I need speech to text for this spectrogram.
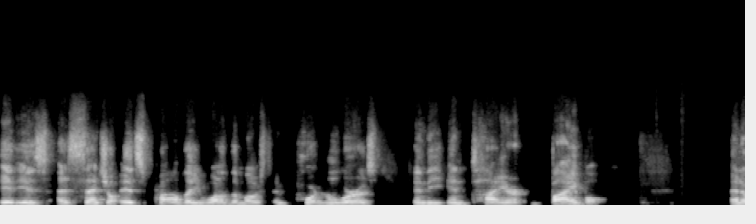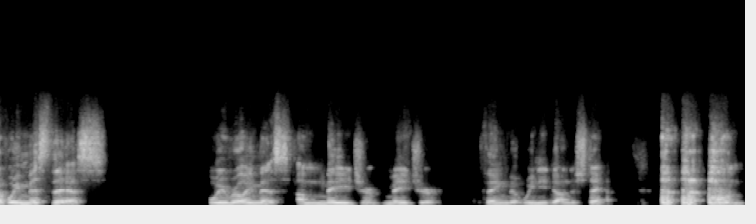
it is essential it's probably one of the most important words in the entire bible and if we miss this we really miss a major major thing that we need to understand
